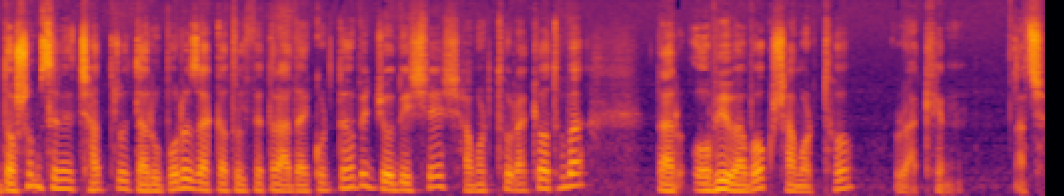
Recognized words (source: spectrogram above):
দশম শ্রেণির ছাত্র তার উপরও জাকাতুল ফিতর আদায় করতে হবে যদি সে সামর্থ্য রাখে অথবা তার অভিভাবক সামর্থ্য রাখেন। আচ্ছা।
